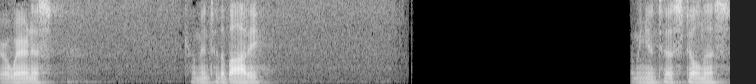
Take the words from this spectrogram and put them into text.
Your awareness come into the body. Coming into stillness.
